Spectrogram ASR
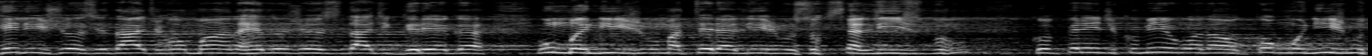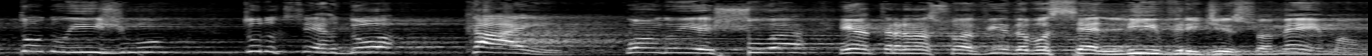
religiosidade romana, religiosidade grega, humanismo, materialismo, socialismo, compreende comigo ou não? Comunismo, tudo ismo, tudo que você herdou cai quando Yeshua entra na sua vida, você é livre disso, amém, irmão?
